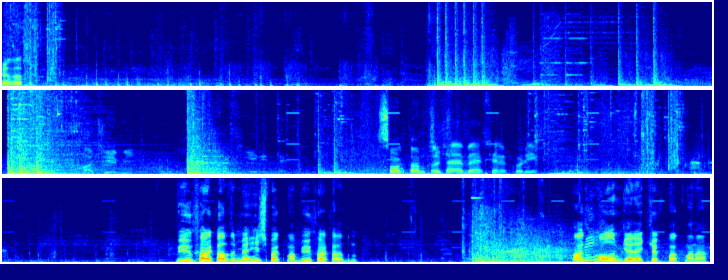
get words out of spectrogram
şeyler. Smoke'tan çek. abi ben seni koruyayım. Büyük ark aldım ya hiç bakma büyük ark aldım. Bakma oğlum gerek yok bakmana.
